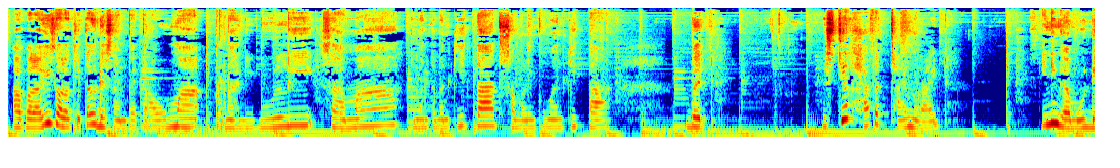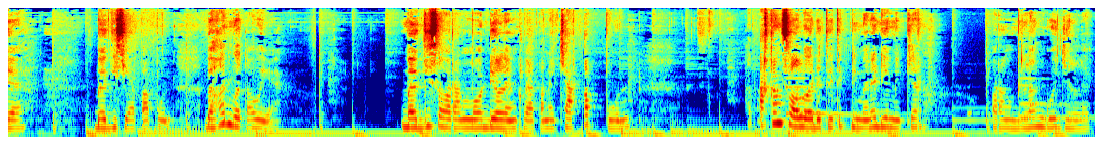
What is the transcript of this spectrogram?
apalagi kalau kita udah sampai trauma pernah dibully sama teman-teman kita atau sama lingkungan kita. But we still have a time right? Ini nggak mudah bagi siapa pun. Bahkan gue tahu ya bagi seorang model yang kelihatannya cakep pun akan selalu ada titik di mana dia mikir orang bilang gue jelek.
